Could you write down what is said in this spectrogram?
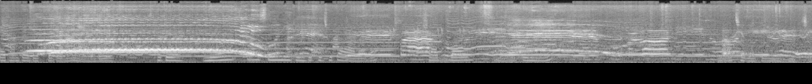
এখানটা দেখতে পারেন ছেলেকে নিয়ে ঘুরছে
